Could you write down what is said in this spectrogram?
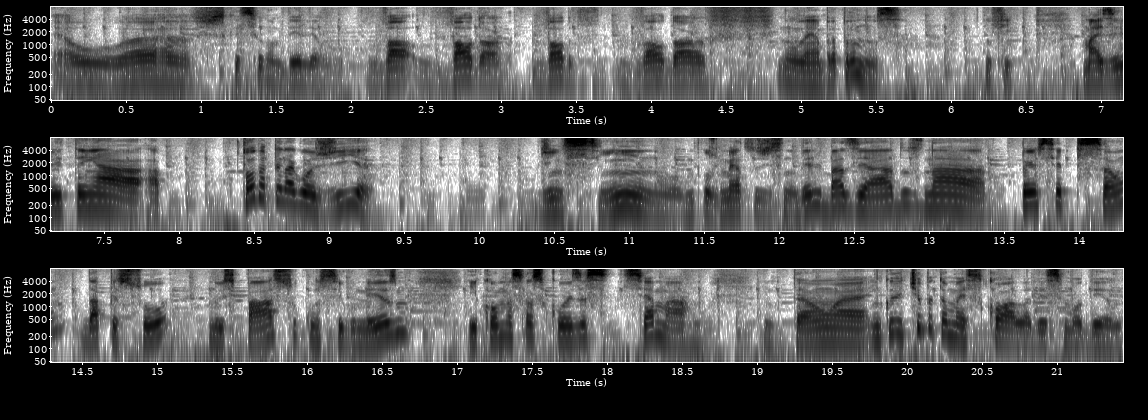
é o. ah, esqueci o nome dele, é o Val, Waldorf, não lembro a pronúncia. Enfim. Mas ele tem a, a- toda a pedagogia de ensino, os métodos de ensino dele baseados na percepção da pessoa no espaço consigo mesmo e como essas coisas se amarram. Então, é, em Curitiba tem uma escola desse modelo.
